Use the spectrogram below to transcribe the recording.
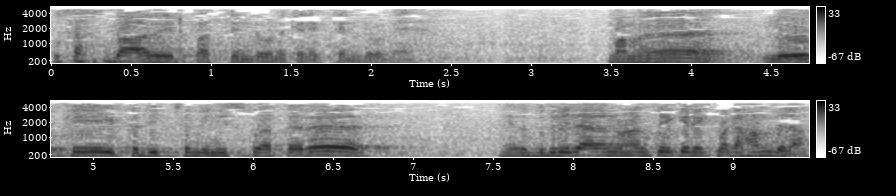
උසස් භාවයටපත් වෙන්න ඕන කෙනෙක් වෙන්න ඕනේ. මම ලෝකේ ඉපදිච්ච මිනිස්සු අතර නේද බුදුරජාණන් වහන්සේ කෙනෙක් මට හම්බෙලා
